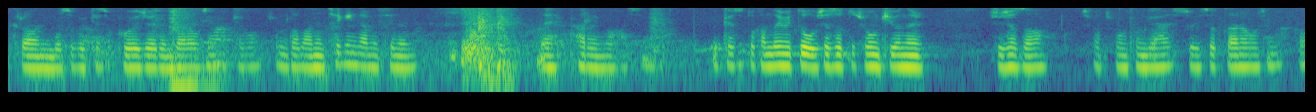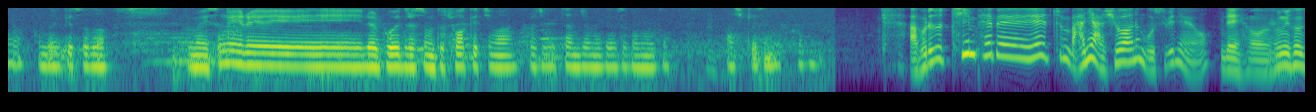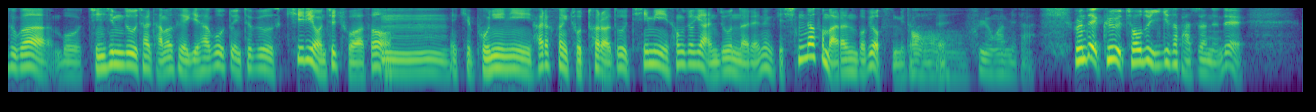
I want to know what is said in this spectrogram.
그런 모습을 계속 보여줘야 된다라고 생각하고 좀 더 많은 책임감이 드는 네, 하루인 것 같습니다. 이렇게 해서 또 감독님이 또 오셔서 또 좋은 기운을 주셔서 제가 좋은 경기 할 수 있었다라고 생각하고 감독님께서도 분명히 승리를 보여드렸으면 더 좋았겠지만 그러지 못한 점에 대해서 너무도 아쉽게 생각하고 아무래도 팀 패배에 좀 많이 아쉬워하는 모습이네요. 네, 어, 네. 손흥민 선수가 뭐 진심도 잘 담아서 얘기하고 또 인터뷰 스킬이 원체 좋아서 음. 이렇게 본인이 활약상이 좋더라도 팀이 성적이 안 좋은 날에는 이렇게 신나서 말하는 법이 없습니다. 어, 네. 훌륭합니다. 그런데 그 저도 이 기사 봤었는데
